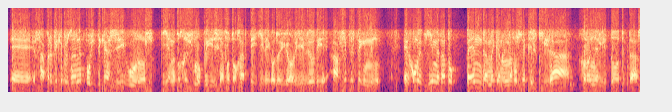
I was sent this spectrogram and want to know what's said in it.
ε, θα πρέπει κάποιος να είναι πολιτικά σίγουρος για να το χρησιμοποιήσει αυτό το χαρτί κύριε Κοντογιώργη διότι αυτή τη στιγμή έχουμε βγει μετά από 5 αν δεν κάνω λάθος 6 σκληρά χρόνια λιτότητας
